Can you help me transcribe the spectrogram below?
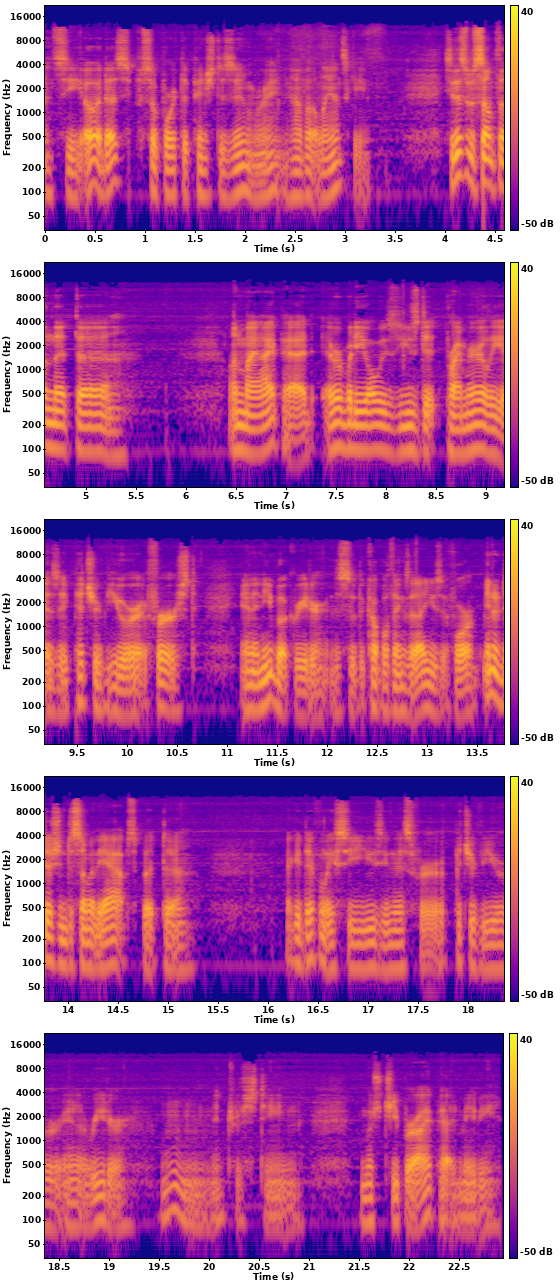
Let's see. Oh, it does support the pinch to zoom, right? And how about landscape? See, this was something that uh, on my iPad, everybody always used it primarily as a picture viewer at first and an ebook reader. This is a couple things that I use it for, in addition to some of the apps. But uh, I could definitely see using this for a picture viewer and a reader. Hmm, interesting. Much cheaper iPad, maybe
